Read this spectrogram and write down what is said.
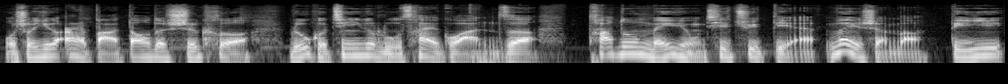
我说一个二把刀的食客，如果进一个鲁菜馆子，他都没勇气去点。为什么？第一，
